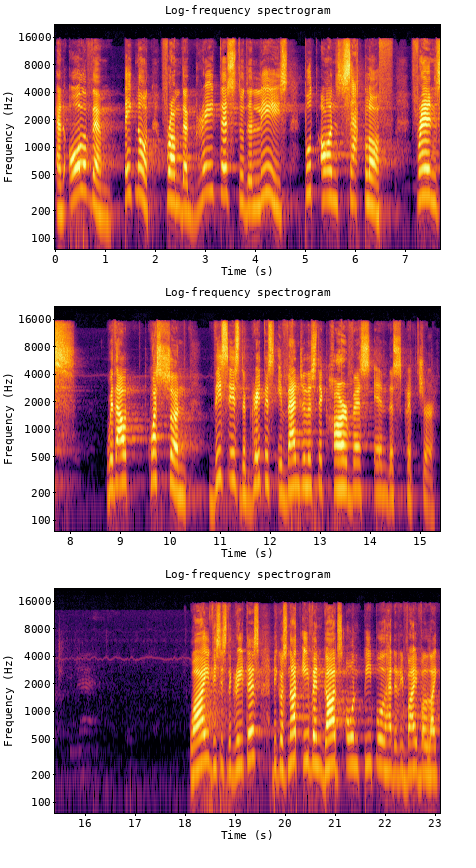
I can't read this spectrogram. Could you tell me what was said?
and all of them, take note, from the greatest to the least, put on sackcloth. Friends, without question, this is the greatest evangelistic harvest in the scripture. Why this is the greatest? Because not even God's own people had a revival like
